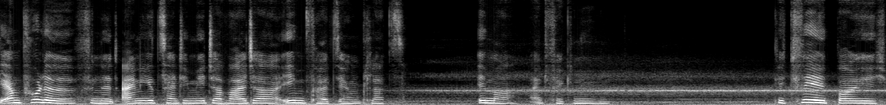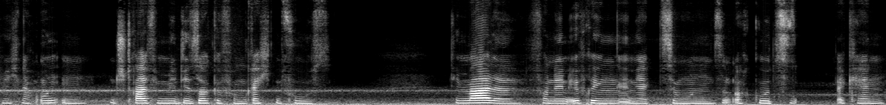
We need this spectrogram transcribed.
Die Ampulle findet einige Zentimeter weiter ebenfalls ihren Platz. Immer ein Vergnügen. Gequält beuge ich mich nach unten und streife mir die Socke vom rechten Fuß. Die Male von den übrigen Injektionen sind noch gut zu erkennen.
